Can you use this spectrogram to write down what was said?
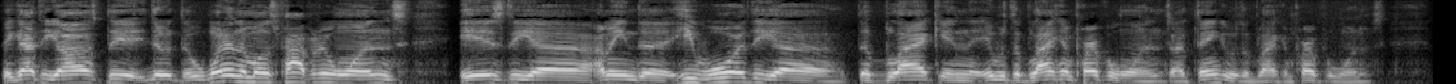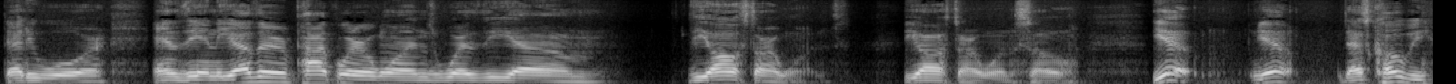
They got the all the, the, the one of the most popular ones is the uh, I mean the he wore the uh, the black and it was the black and purple ones. I think it was the black and purple ones that he wore, and then the other popular ones were the um, the All Star ones, the All Star ones. So, yeah, yeah, that's Kobe.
